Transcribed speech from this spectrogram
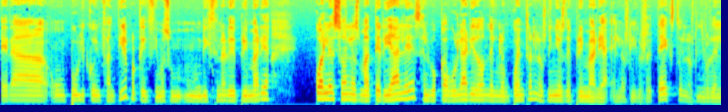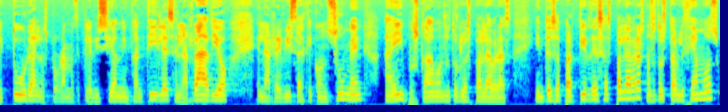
era un público infantil porque hicimos un diccionario de primaria cuáles son los materiales, el vocabulario, donde lo encuentran los niños de primaria, en los libros de texto, en los libros de lectura, en los programas de televisión infantiles, en la radio, en las revistas que consumen, ahí buscábamos nosotros las palabras. Y entonces a partir de esas palabras nosotros establecíamos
